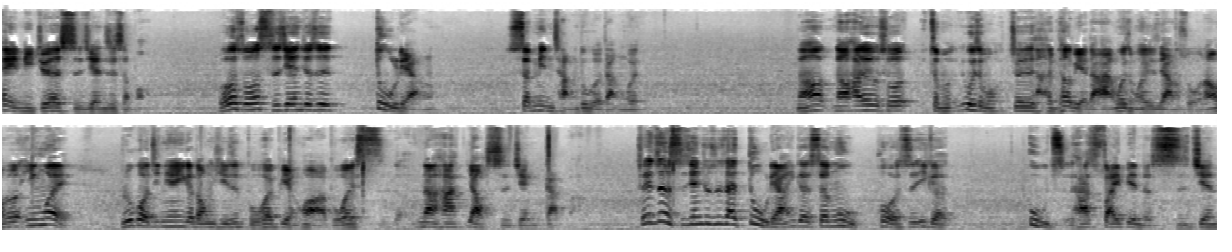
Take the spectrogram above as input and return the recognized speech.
哎、你觉得时间是什么？”我就说：“时间就是度量生命长度的单位。”然后，然后他就说：“怎么？为什么？就是很特别的答案，为什么会是这样说？”然后说：“因为如果今天一个东西是不会变化、不会死的，那它要时间干嘛？所以这个时间就是在度量一个生物或者是一个物质它衰变的时间。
